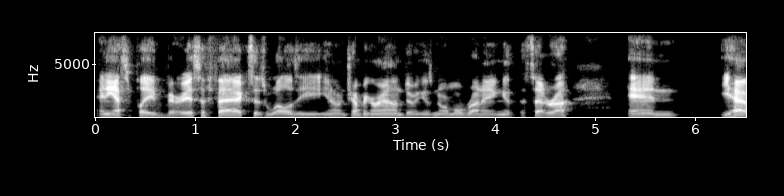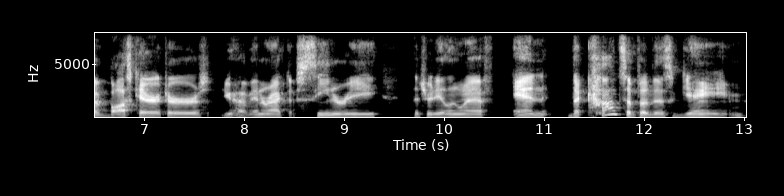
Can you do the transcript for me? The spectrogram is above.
and he has to play various effects as well as he, you know, jumping around, doing his normal running, etc. And you have boss characters, you have interactive scenery that you're dealing with. And the concept of this game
